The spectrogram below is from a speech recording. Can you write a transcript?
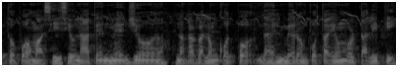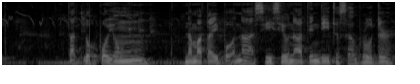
Ito po ang masisiw natin. Medyo nakakalungkot po dahil meron po tayong mortality. Tatlo po yung namatay po na sisiw natin dito sa brooder.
